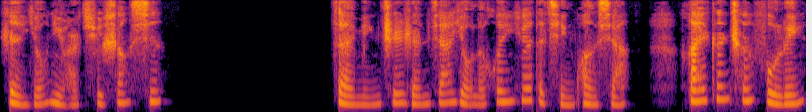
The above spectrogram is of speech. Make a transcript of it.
任由女儿去伤心。在明知人家有了婚约的情况下，还跟陈辅林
